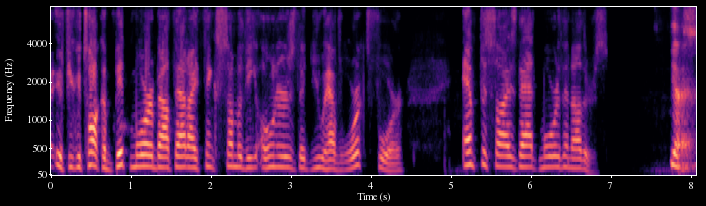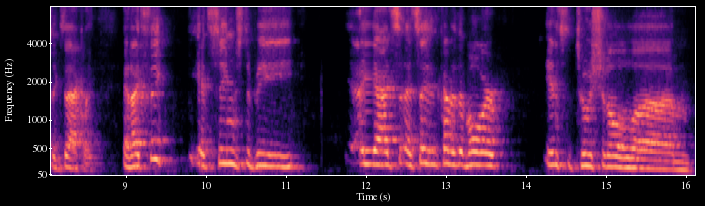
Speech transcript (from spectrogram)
If you could talk a bit more about that, I think some of the owners that you have worked for emphasize that more than others. Yes, exactly. And I think it seems to be, yeah, I'd, I'd say kind of the more institutional um,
